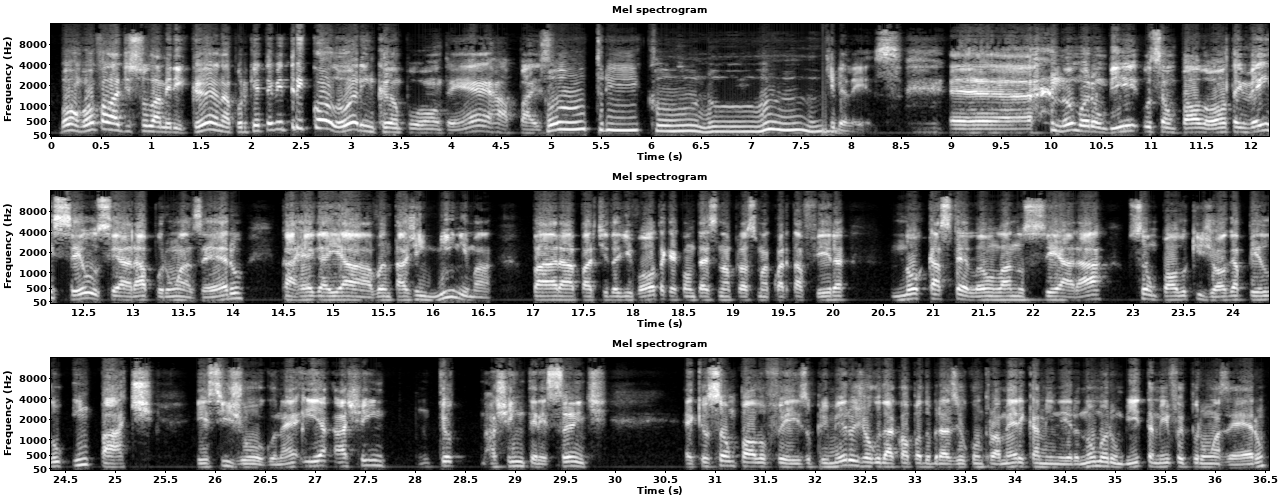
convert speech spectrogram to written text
Bom, vamos falar de Sul-Americana, porque teve tricolor em campo ontem, é, rapaz? O tricolor. Que beleza. É, no Morumbi, o São Paulo ontem venceu o Ceará por 1 a 0 carrega aí a vantagem mínima para a partida de volta, que acontece na próxima quarta-feira no Castelão, lá no Ceará. São Paulo que joga pelo empate esse jogo, né? E achei que eu achei interessante é que o São Paulo fez o primeiro jogo da Copa do Brasil contra o América Mineiro no Morumbi, também foi por 1 a 0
